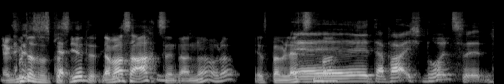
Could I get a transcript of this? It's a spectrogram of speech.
Ja, gut, dass das passiert ist. Da warst du 18 dann, ne? oder? Jetzt beim letzten Mal? Äh, da war ich 19.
